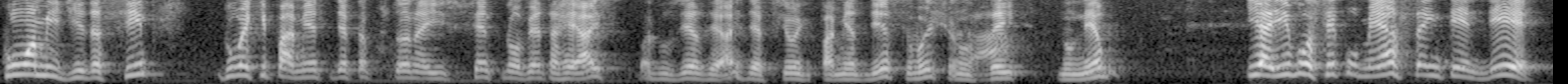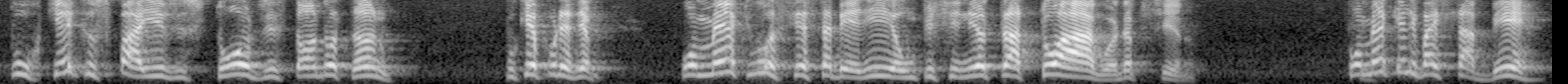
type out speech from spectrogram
com uma medida simples, de um equipamento que deve estar custando aí 190 reais a 200 reais, deve ser um equipamento desse hoje, eu não tá. sei, não lembro. E aí você começa a entender por que, que os países todos estão adotando. Porque, por exemplo, como é que você saberia, um piscineiro tratou a água da piscina? Como é que ele vai saber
